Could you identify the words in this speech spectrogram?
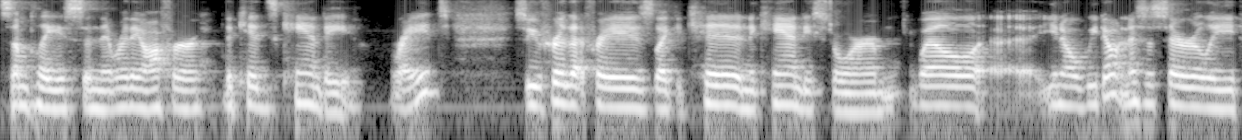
someplace and they, where they offer the kids candy, right? So you've heard that phrase like a kid in a candy store. Well, uh, you know, we don't necessarily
